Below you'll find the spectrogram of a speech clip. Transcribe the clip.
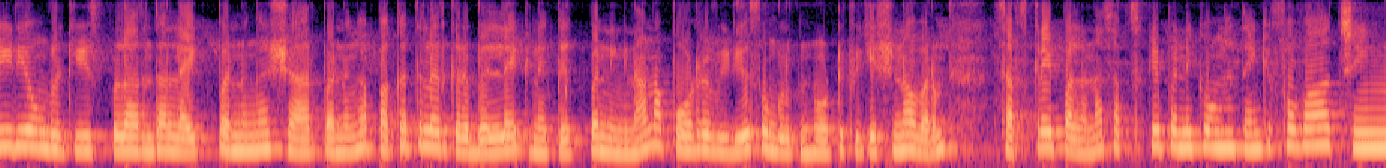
வீடியோ உங்களுக்கு யூஸ்ஃபுல்லாக இருந்தால் லைக் பண்ணுங்கள் ஷேர் பண்ணுங்கள் பக்கத்தில் இருக்கிற பெல் ஐக்கனை கிளிக் பண்ணிங்கன்னா நான் போடுற வீடியோஸ் உங்களுக்கு நோட்டிஃபிகேஷனாக வரும். சப்ஸ்கிரைப் பண்ணலன்னா சப்ஸ்கிரைப் பண்ணிக்கோங்க. தேங்க்யூ ஃபார் வாட்சிங்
